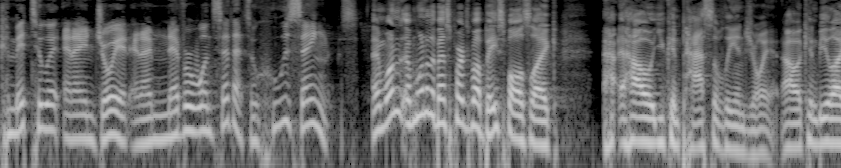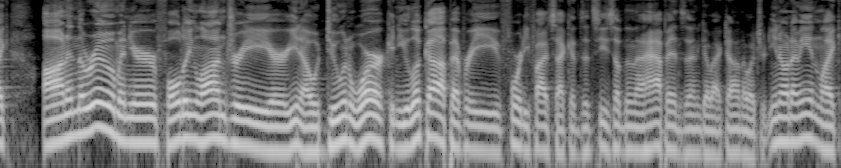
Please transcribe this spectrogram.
commit to it and I enjoy it and I've never once said that. So who is saying this? And one and one of the best parts about baseball is like h- how you can passively enjoy it. How it can be like on in the room and you're folding laundry or you know doing work and you look up every 45 seconds and see something that happens and go back down to what you're you know what I mean like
